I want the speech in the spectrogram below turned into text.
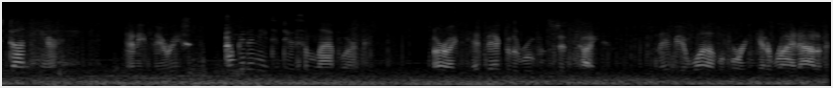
much done here. Any theories? I'm gonna need to do some lab work. Alright, head back to the roof and sit tight. It may be a while before we can get a ride out of it.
